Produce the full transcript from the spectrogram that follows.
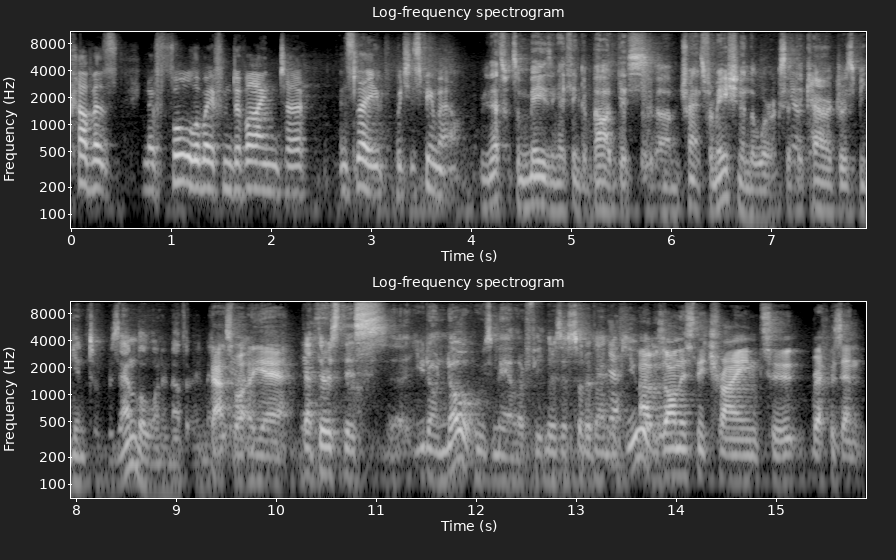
covers, you know, all the way from divine to enslaved, which is female. I mean, that's what's amazing, I think, about this um, transformation in the works that the characters begin to resemble one another. in many That's ways. what, yeah. That there's this, uh, you don't know who's male or female. There's a sort of ambiguity. I was honestly trying to represent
